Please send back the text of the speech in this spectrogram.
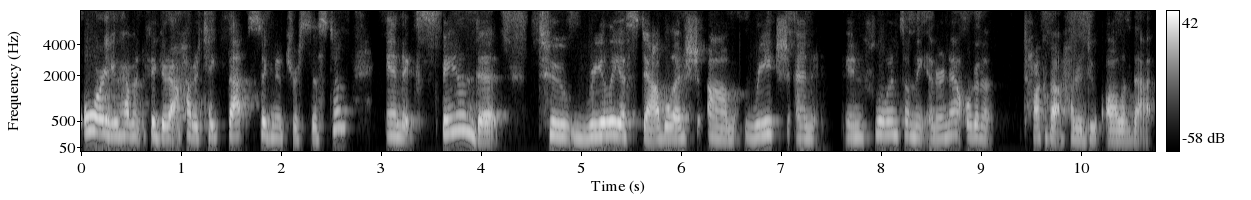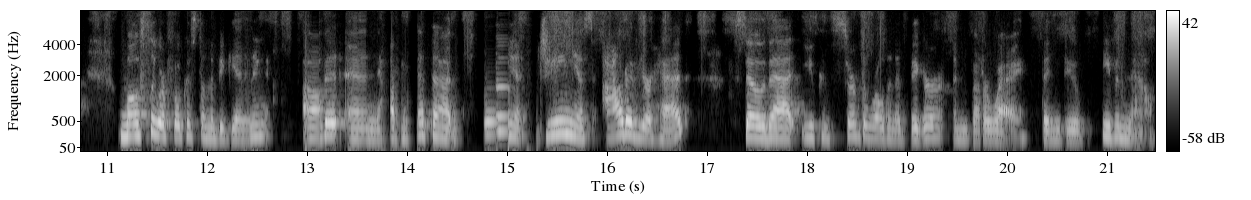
or you haven't figured out how to take that signature system and expand it to really establish um, reach and influence on the internet, we're going to talk about how to do all of that. Mostly we're focused on the beginning of it and how to get that brilliant genius out of your head so that you can serve the world in a bigger and better way than you do even now.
